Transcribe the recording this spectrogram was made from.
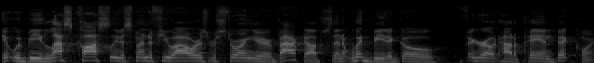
it would be less costly to spend a few hours restoring your backups than it would be to go figure out how to pay in Bitcoin.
